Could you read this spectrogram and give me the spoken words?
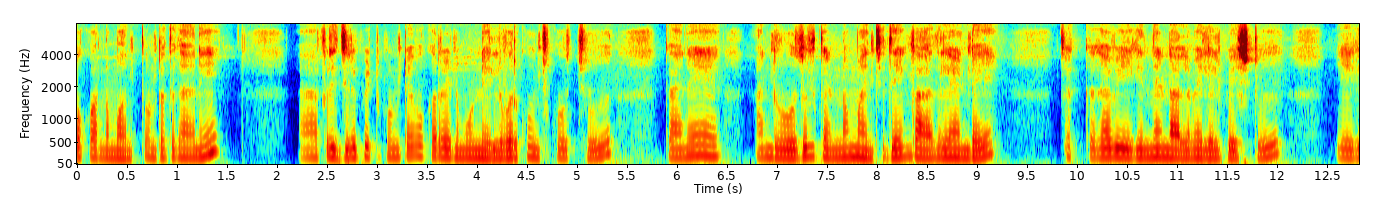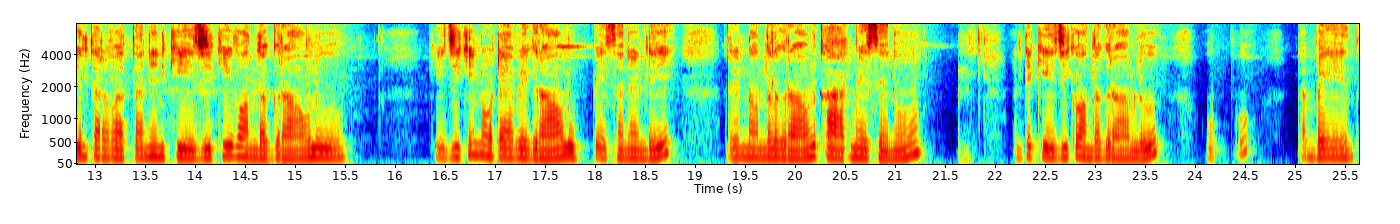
ఒక వన్ మంత్ ఉంటుంది కానీ ఫ్రిడ్జ్లో పెట్టుకుంటే ఒక రెండు మూడు నెలల వరకు ఉంచుకోవచ్చు. కానీ అన్ని రోజులు తినడం మంచిదేం కాదులేండి. చక్కగా వేగిందండి అల్లం వెల్లుల్లి పేస్టు. వేగిన తర్వాత నేను కేజీకి వంద గ్రాములు కేజీకి నూట యాభై గ్రాములు ఉప్పు వేసానండి. రెండు వందల గ్రాములు కారం వేసాను. అంటే కేజీకి వంద గ్రాములు ఉప్పు డెబ్బై ఐదు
